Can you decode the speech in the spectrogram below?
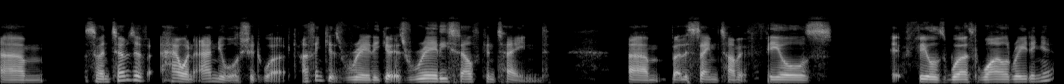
Um, so in terms of how an annual should work, I think it's really good. It's really self-contained, um, but at the same time, it feels it feels worthwhile reading it.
